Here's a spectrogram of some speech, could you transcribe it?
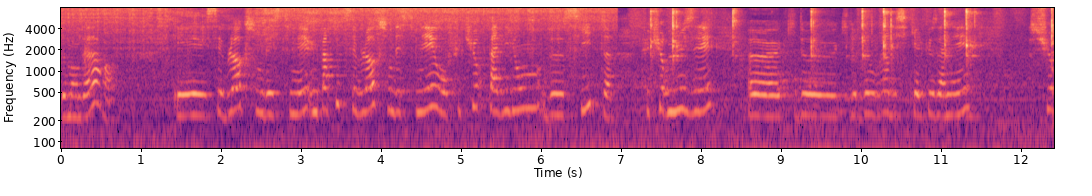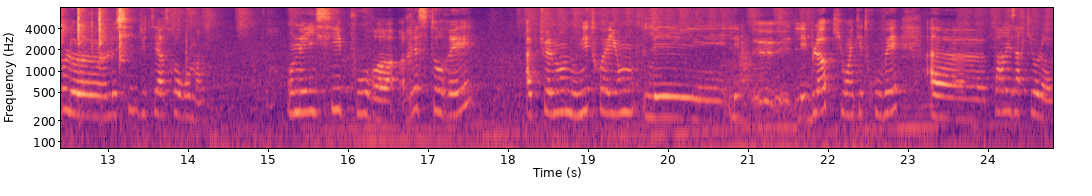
de Mandeur. Et ces blocs sont destinés, une partie de ces blocs sont destinés aux futurs pavillons de sites, futurs musées qui, de- devraient ouvrir d'ici quelques années sur le, site du théâtre romain. On est ici pour restaurer. Actuellement, nous nettoyons euh, les blocs qui ont été trouvés euh, par les archéologues.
